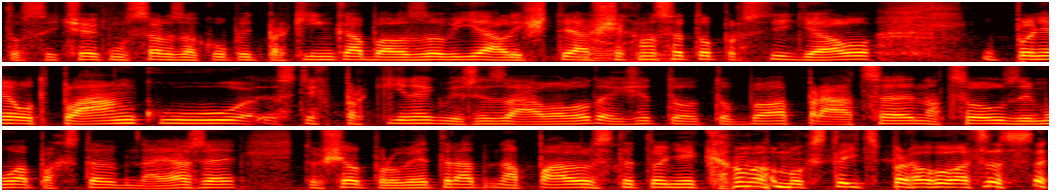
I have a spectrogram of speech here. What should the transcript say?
to si člověk musel zakoupit prkínka balzový a lišty a všechno se to prostě dělalo úplně od plánků, z těch prkínek vyřezávalo, takže to, to byla práce na celou zimu a pak jste na jaře to šel provětrat, napálil jste to někam a mohl jste jít zpravovat zase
